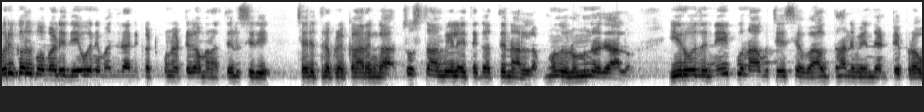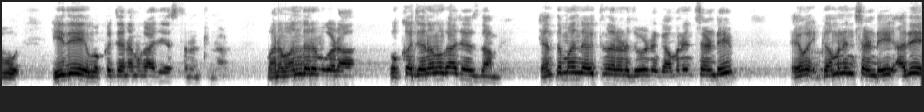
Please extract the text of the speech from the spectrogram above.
పురికొల్పబడి దేవుని మందిరాన్ని కట్టుకున్నట్టుగా మనకు తెలిసింది చరిత్ర ప్రకారంగా. చూస్తాం వీలైతే గత దినాల్లో ముందు ముందు దినాల్లో. ఈ రోజు నీకు నాకు చేసే వాగ్దానం ఏంటంటే ప్రభు ఇదే ఒక జనముగా చేస్తున్నట్టున్నాడు. మనమందరం కూడా ఒక జనముగా చేద్దామే. ఎంతమంది అవుతున్నారని చూడండి గమనించండి. గమనించండి అదే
